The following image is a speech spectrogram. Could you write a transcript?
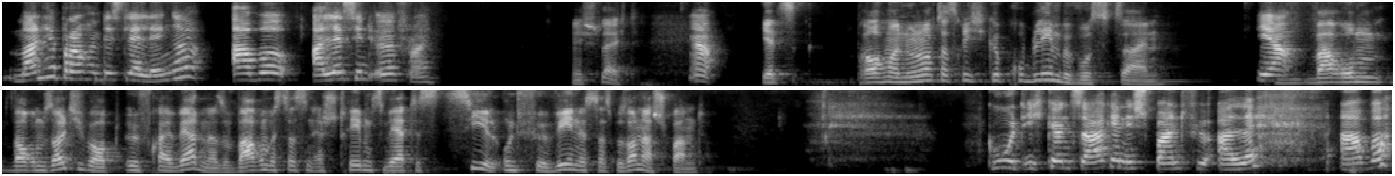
Manche brauchen ein bisschen länger, aber alle sind ölfrei. Nicht schlecht. Ja. Jetzt braucht man nur noch das richtige Problembewusstsein. Ja. Warum, warum sollte ich überhaupt ölfrei werden? Also warum ist das ein erstrebenswertes Ziel und für wen ist das besonders spannend? Gut, ich könnte sagen, ist spannend für alle, aber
